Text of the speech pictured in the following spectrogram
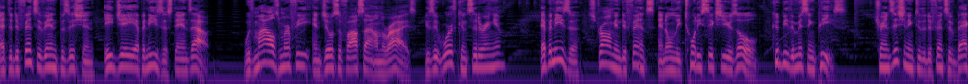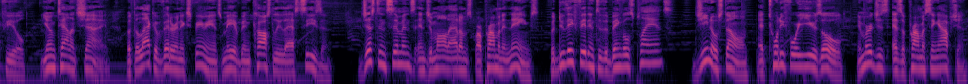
At the defensive end position, AJ Epenesa stands out. With Myles Murphy and Joseph Ossai on the rise, is it worth considering him? Epenesa, strong in defense and only 26 years old, could be the missing piece. Transitioning to the defensive backfield, young talents shine, but the lack of veteran experience may have been costly last season. Justin Simmons and Jamal Adams are prominent names, but do they fit into the Bengals' plans? Geno Stone, at 24 years old, emerges as a promising option.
